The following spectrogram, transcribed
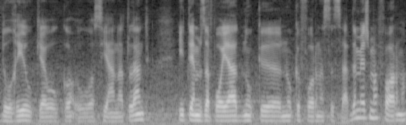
do rio, que é o, o, Oceano Atlântico, e temos apoiado no que, no que for necessário. Da mesma forma,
